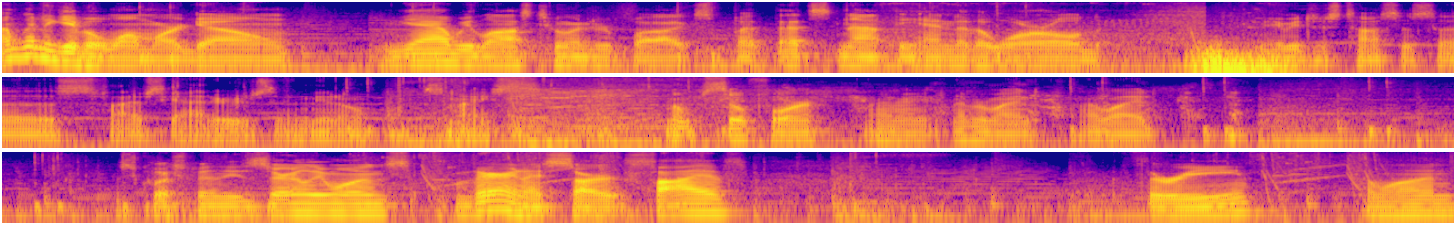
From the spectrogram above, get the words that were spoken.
I'm gonna give it one more go. Yeah, we lost 200 bucks, but that's not the end of the world. Maybe just toss us uh, five scatters and, you know, it's nice. Nope, still four. Alright, never mind. I lied. Let's quick spin these early ones. Very nice start. Five. Three. Come.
